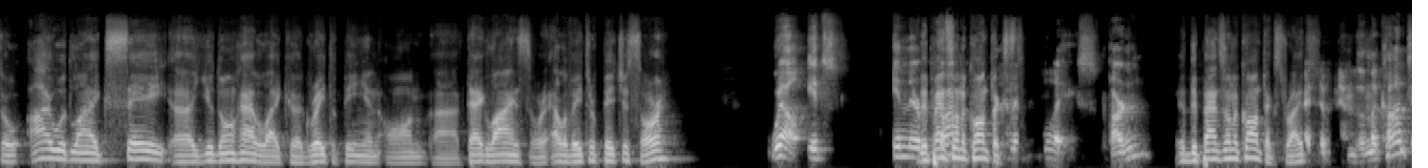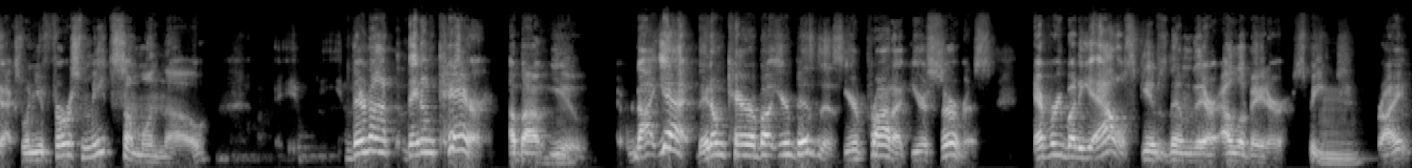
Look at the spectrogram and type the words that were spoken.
So I would like say uh, you don't have like a great opinion on uh, taglines or elevator pitches, or? Well, it's in their depends on the context. Place. Pardon? It depends on the context, right? It depends on the context. When you first meet someone, though, they're not. They don't care about mm-hmm. you. Not yet. They don't care about your business, your product, your service. Everybody else gives them their elevator speech, mm. right?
